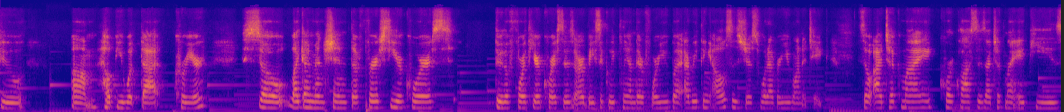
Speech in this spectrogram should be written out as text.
to um, help you with that career. So, like I mentioned, the first year course through the fourth year courses are basically planned there for you, but everything else is just whatever you want to take. So I took my core classes, I took my APs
